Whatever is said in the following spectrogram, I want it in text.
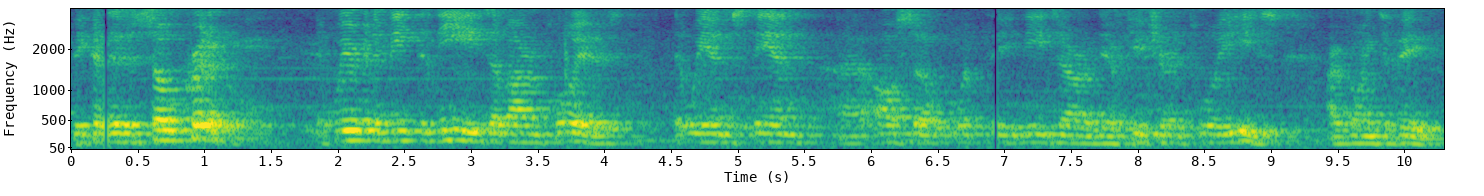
Because it is so critical, if we are going to meet the needs of our employers, that we understand uh, also what the needs are of their future employees are going to be.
